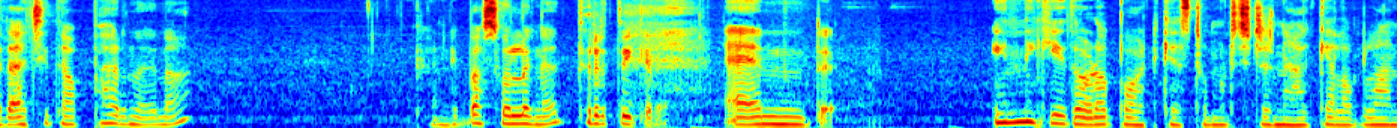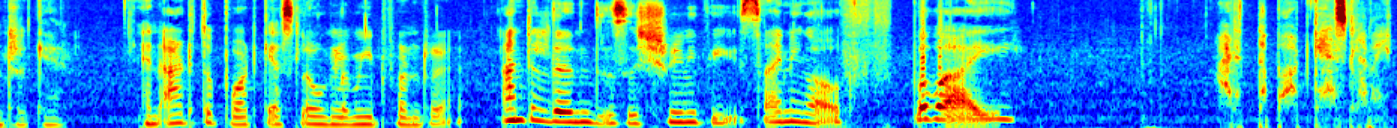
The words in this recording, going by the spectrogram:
ஏதாச்சும் தப்பாக இருந்ததுன்னா கண்டிப்பாக சொல்லுங்கள் திருத்திக்கிறேன். அண்ட் இன்றைக்கி இதோட பாட்காஸ்ட்டை முடிச்சுட்டு நான் கிளம்பலான் இருக்கேன் அண்ட் அடுத்த பாட்காஸ்ட்டில் உங்களை மீட் பண்ணுறேன் until then this is Srinidhi signing off bye அடுத்த பாட்காஸ்ட்டில்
